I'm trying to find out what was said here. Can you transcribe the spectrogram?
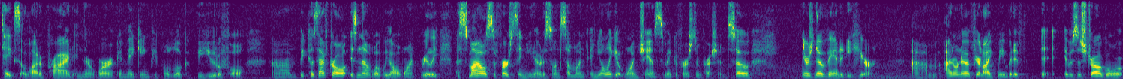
takes a lot of pride in their work and making people look beautiful. Um, because after all, isn't that what we all want, really? A smile is the first thing you notice on someone, and you only get one chance to make a first impression. So there's no vanity here. Um, I don't know if you're like me, but if it was a struggle,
